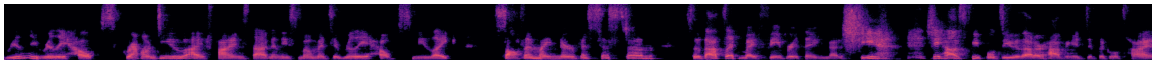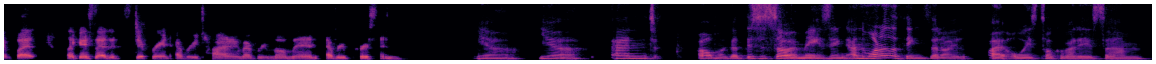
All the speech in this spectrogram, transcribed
really, really helps ground you. I find that in these moments, it really helps me like soften my nervous system so that's like my favorite thing that she she has people do that are having a difficult time but like i said it's different every time every moment every person. Yeah yeah. And oh my god this is so amazing. And one of the things that i i always talk about is um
